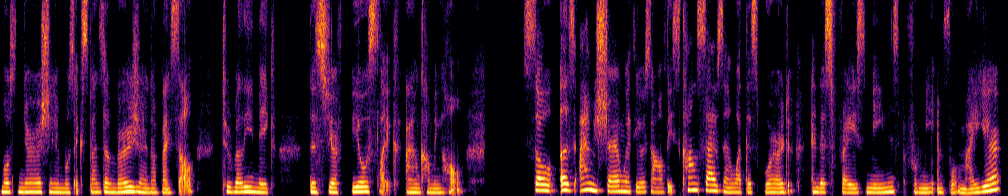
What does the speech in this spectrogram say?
most nourishing and most expensive version of myself to really make this year feels like I'm coming home. So, as I'm sharing with you some of these concepts and what this word and this phrase means for me and for my year,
